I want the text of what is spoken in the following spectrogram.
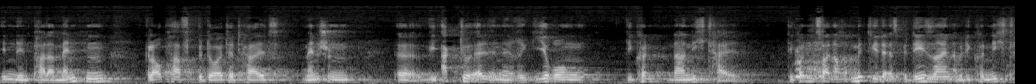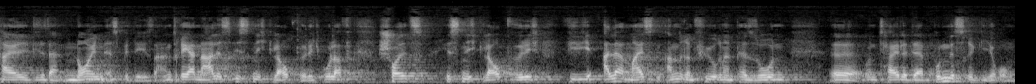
in den Parlamenten. Glaubhaft bedeutet halt Menschen äh, wie aktuell in der Regierung, die könnten da nicht teil. Die könnten zwar noch Mitglied der SPD sein, aber die können nicht Teil dieser neuen SPD sein. Andrea Nahles ist nicht glaubwürdig. Olaf Scholz ist nicht glaubwürdig, wie die allermeisten anderen führenden Personen äh, und Teile der Bundesregierung.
